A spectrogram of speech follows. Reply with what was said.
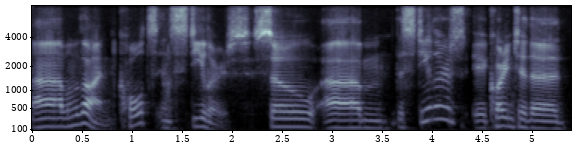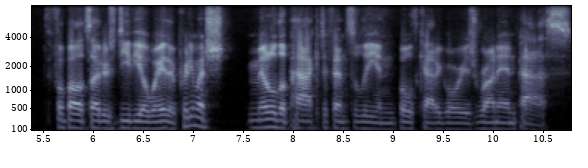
Uh, we'll move on. Colts and Steelers. So um, the Steelers, according to the Football Outsiders DVOA, they're pretty much middle of the pack defensively in both categories, run and pass.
